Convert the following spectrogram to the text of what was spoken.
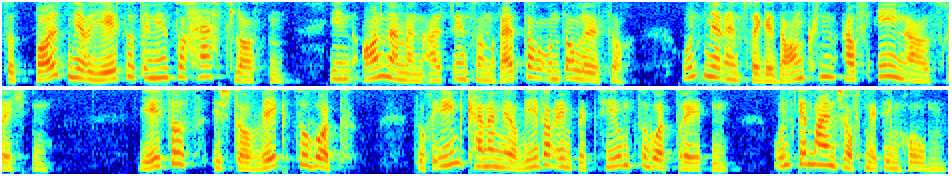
sobald wir Jesus in unser Herz lassen, ihn annehmen als unseren Retter und Erlöser und wir unsere Gedanken auf ihn ausrichten. Jesus ist der Weg zu Gott. Durch ihn können wir wieder in Beziehung zu Gott treten und Gemeinschaft mit ihm haben.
